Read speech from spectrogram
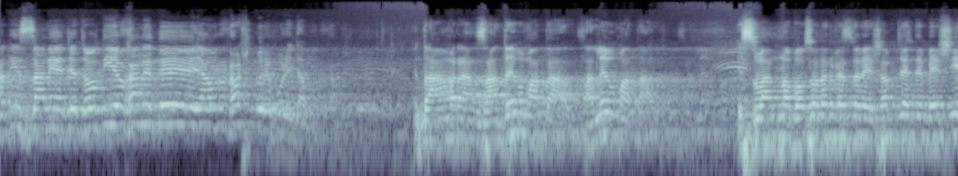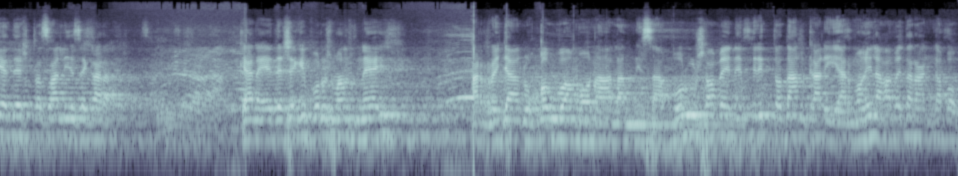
হাদিস জানে যে যদি ওখানে দে আমরা করে পড়ে কিন্তু আমরা মাতাল মাতাল। বছরের ভেতরে বেশি এ দেশটা চালিয়েছে কেন, এ দেশে কি পুরুষ মানুষ নেই? আর পুরুষ হবে নেতৃত্ব দানকারী, আর মহিলা হবে তার আজ্ঞাবহ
